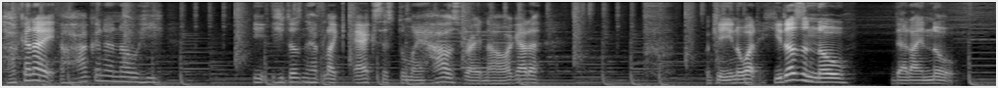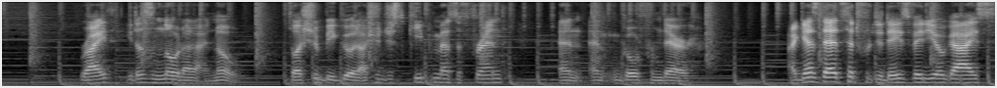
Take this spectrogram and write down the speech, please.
how can i how can i know he he, he doesn't have like access to my house right now i gotta okay you know what he doesn't know that i know right he doesn't know that i know so i should be good i should just keep him as a friend and and go from there i guess that's it for today's video guys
